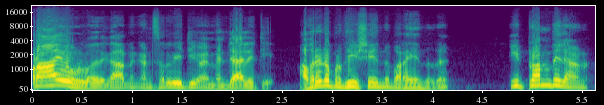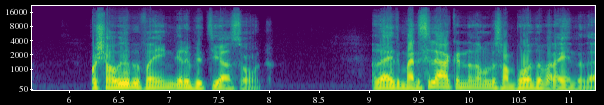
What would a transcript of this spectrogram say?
പ്രായമുള്ളവർ കാരണം കൺസർവേറ്റീവായ മെന്റാലിറ്റി അവരുടെ പ്രതീക്ഷ എന്ന് പറയുന്നത് ഈ ട്രംപിലാണ്. പക്ഷെ അതൊരു ഭയങ്കര വ്യത്യാസമുണ്ട്. അതായത് മനസ്സിലാക്കേണ്ട നമ്മൾ സംഭവം എന്ന് പറയുന്നത്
